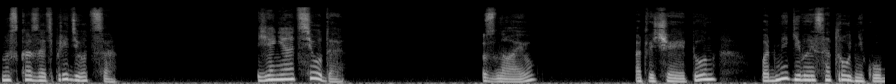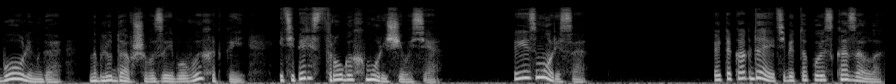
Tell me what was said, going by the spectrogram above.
но сказать придется. «Я не отсюда». «Знаю», — отвечает он, подмигивая сотруднику боулинга, наблюдавшего за его выходкой и теперь строго хмурящегося. «Ты из Морриса». «Это когда я тебе такое сказала?»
